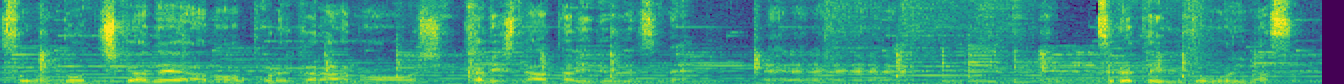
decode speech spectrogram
そのどっちかであのこれからあのしっかりした当たりでですね、えー、連れていくと思います。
